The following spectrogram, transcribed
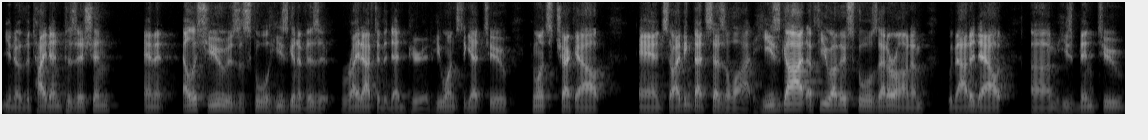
you know the tight end position. And LSU is a school he's going to visit right after the dead period. He wants to get to. He wants to check out. And so I think that says a lot. He's got a few other schools that are on him, without a doubt. Um, he's been to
